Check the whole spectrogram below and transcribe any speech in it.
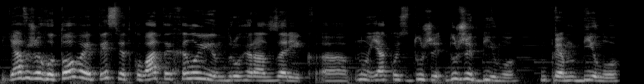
я вже готова йти святкувати Хеллоуін другий раз за рік. Е, Ну, якось дуже, дуже біло, ну прям біло.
